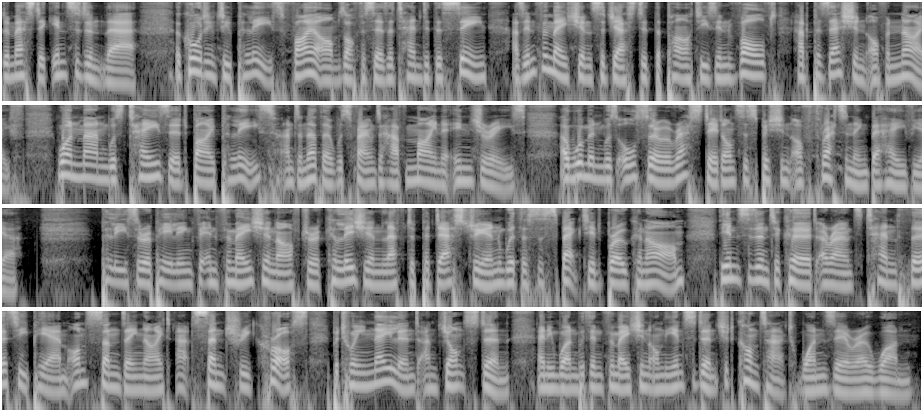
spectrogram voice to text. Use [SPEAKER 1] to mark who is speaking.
[SPEAKER 1] domestic incident there. According to police, firearms officers attended the scene as information suggested the parties involved had possession of a knife. One man was tasered by police and another was found to have minor injuries. A woman was also arrested on suspicion of threatening behaviour. Police are appealing for information after a collision left a pedestrian with a suspected broken arm. The incident occurred around 10:30 p.m. on Sunday night at Century Cross between Neyland and Johnston. Anyone with information on the incident should contact 101.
